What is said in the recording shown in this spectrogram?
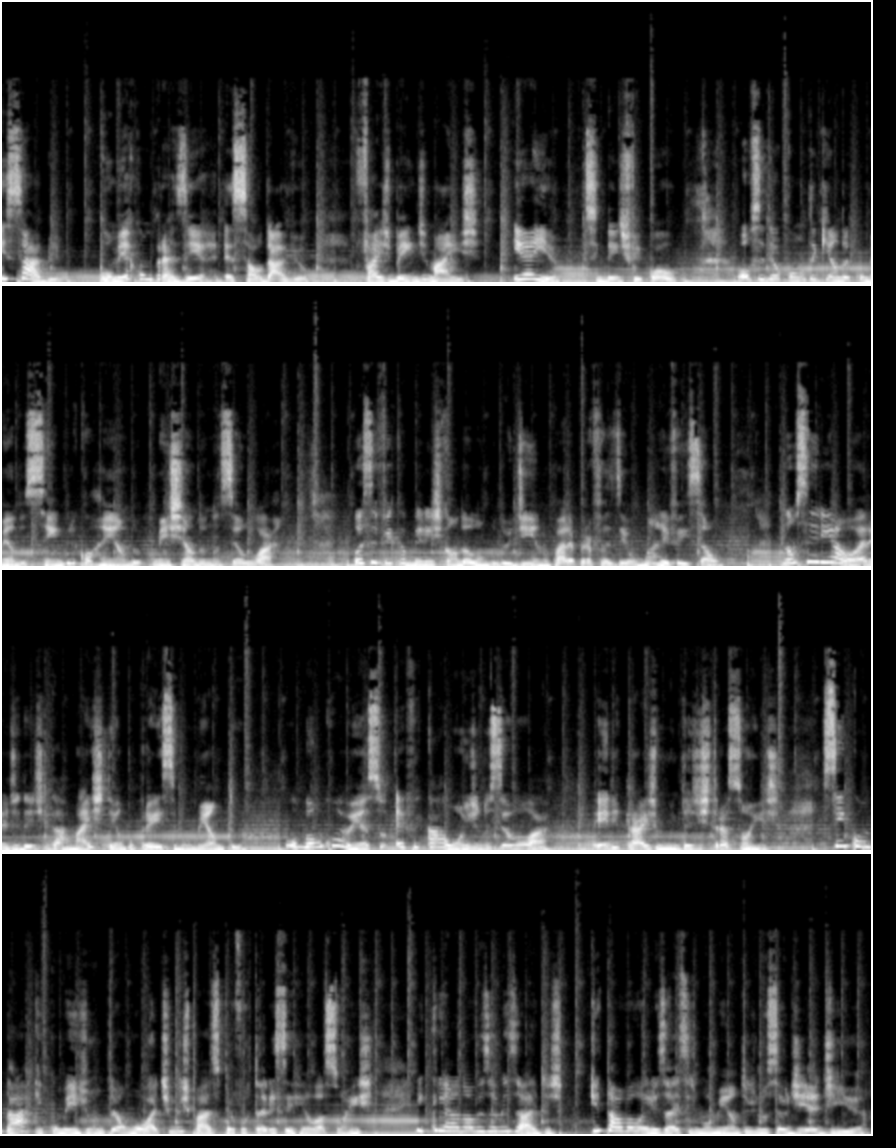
E sabe, comer com prazer é saudável, faz bem demais. E aí, se identificou? Ou se deu conta que anda comendo sempre correndo, mexendo no celular? Você fica beliscando ao longo do dia e não para para fazer uma refeição? Não seria a hora de dedicar mais tempo para esse momento? O bom começo é ficar longe do celular. Ele traz muitas distrações. Sem contar que comer junto é um ótimo espaço para fortalecer relações e criar novas amizades. Que tal valorizar esses momentos no seu dia a dia?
